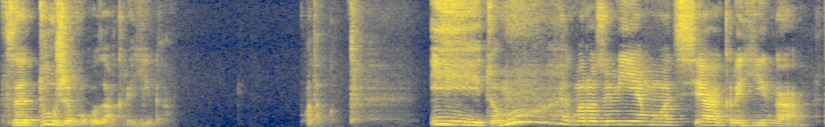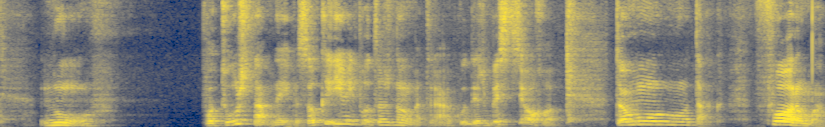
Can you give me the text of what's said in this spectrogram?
Це дуже молода країна. Отак. І тому, як ми розуміємо, ця країна, ну, потужна, в неї високий рівень потужнометра, а куди ж без цього? Тому так, форма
